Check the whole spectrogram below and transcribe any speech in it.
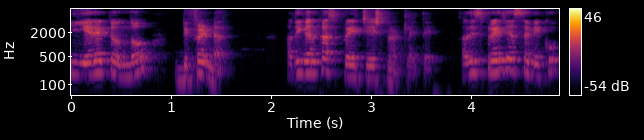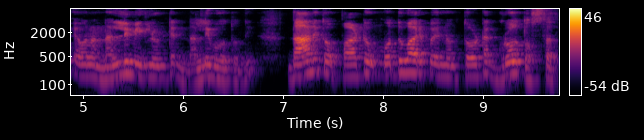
ఈ ఏదైతే ఉందో డిఫెండర్ అది కనుక స్ప్రే చేసినట్లయితే అది స్ప్రే చేస్తే మీకు ఏమైనా నల్లి మిగిలి ఉంటే నల్లి పోతుంది. దానితో పాటు మొద్దుబారిపోయిన తోట గ్రోత్ వస్తుంది.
